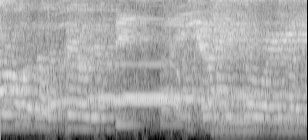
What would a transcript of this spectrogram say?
girls of the building. Thanks, buddy.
